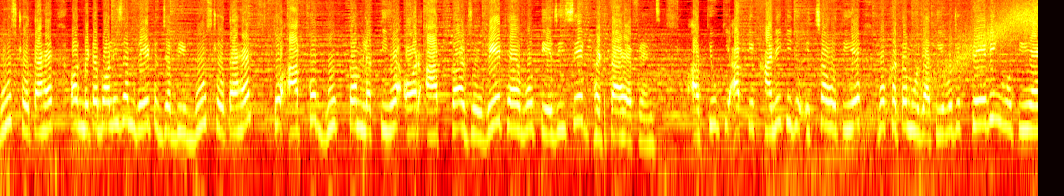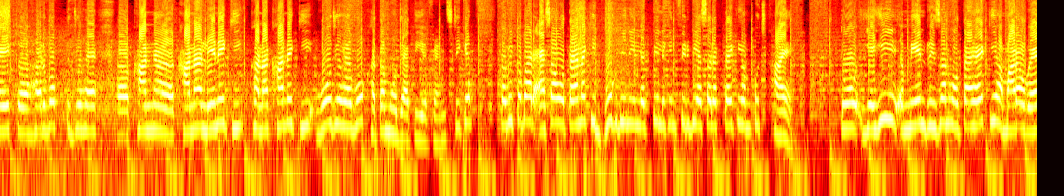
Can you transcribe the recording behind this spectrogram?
बूस्ट होता है। और मेटाबॉलिज्म रेट जब भी बूस्ट होता है तो आपको भूख कम लगती है और आपका जो वेट है, वो तेज़ी से घटता है फ्रेंड्स क्योंकि आपके खाने की जो इच्छा होती है वो ख़त्म हो जाती है। वो जो क्रेविंग होती है एक हर वक्त जो है खाना खाना लेने की खाना खाने की वो जो है वो ख़त्म हो जाती है फ्रेंड्स ठीक है? कभी कभार ऐसा होता है ना कि भूख भी नहीं लगती लेकिन फिर भी ऐसा लगता है कि हम कुछ खाएँ। तो यही मेन रीज़न होता है कि हमारा वे,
